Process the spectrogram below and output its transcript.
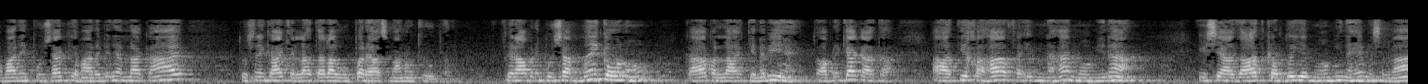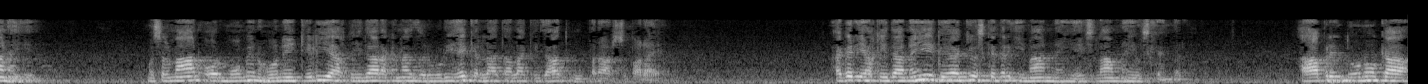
ہمارے پوچھا کہ ہمارے بھی نے اللہ کہاں ہے؟ تو اس نے کہا کہ اللہ تعالیٰ اوپر ہے، آسمانوں کے اوپر۔ پھر آپ نے پوچھا، میں کون ہوں؟ کہ آپ اللہ کے نبی ہیں۔ تو آپ نے کیا کہا تھا؟ آتی فعم نہ مومنہ۔ اسے آزاد کر دو، یہ مومن ہے، مسلمان ہے یہ۔ مسلمان اور مومن ہونے کے لیے عقیدہ رکھنا ضروری ہے کہ اللہ تعالیٰ کی ذات اوپر عرش پر ہے اگر یہ عقیدہ نہیں ہے گیا کہ اس کے اندر ایمان نہیں ہے، اسلام نہیں اس کے اندر۔ آپ نے دونوں کا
